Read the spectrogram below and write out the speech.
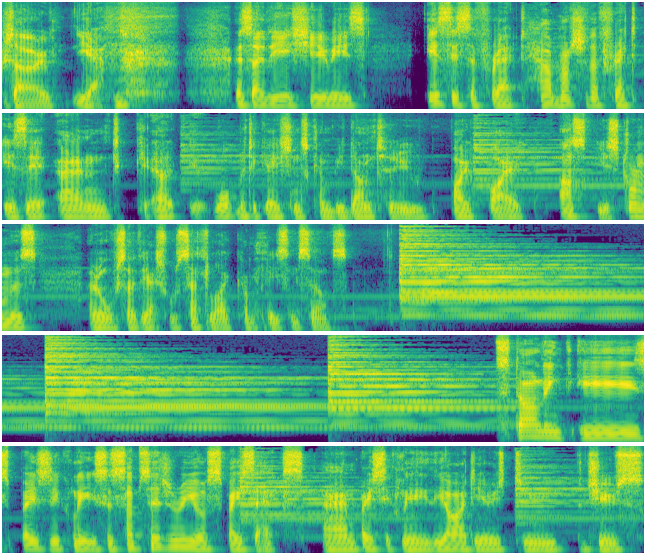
So, yeah. and so the issue is is this a threat? How much of a threat is it? And uh, what mitigations can be done to both by us, the astronomers, and also the actual satellite companies themselves. Starlink is basically it's a subsidiary of SpaceX, and basically the idea is to produce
